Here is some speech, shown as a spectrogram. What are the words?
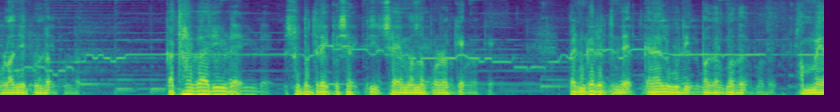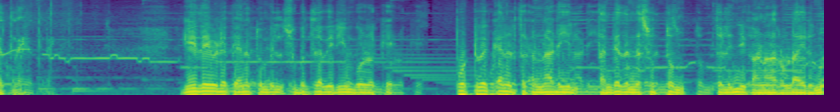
പുളഞ്ഞിട്ടുണ്ട്. കഥാകാരിയുടെ സുഭദ്രയ്ക്ക് ശക്തി ക്ഷയം വന്നപ്പോഴൊക്കെ പെൺകരുത്തിന്റെ കനലൂതി പകർന്നത് അമ്മയത്രേ. ഗീതയുടെ പേനത്തുമ്പിൽ സുഭദ്ര വിരിയുമ്പോഴൊക്കെ പൊട്ടുവെക്കാനെടുത്ത കണ്ണാടിയിൽ തന്റെ തന്നെ സ്വത്വം തെളിഞ്ഞു കാണാറുണ്ടായിരുന്നു.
